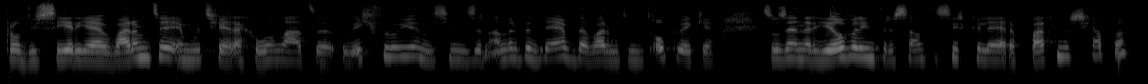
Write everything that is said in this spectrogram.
produceer jij warmte en moet jij dat gewoon laten wegvloeien. Misschien is er een ander bedrijf dat warmte moet opwekken. Zo zijn er heel veel interessante circulaire partnerschappen.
